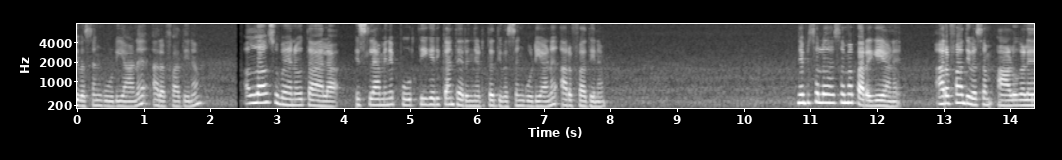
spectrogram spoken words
ദിവസം കൂടിയാണ് അറഫ ദിനം. അള്ളാഹു സുബാനോ താല ഇസ്ലാമിനെ പൂർത്തീകരിക്കാൻ തിരഞ്ഞെടുത്ത ദിവസം കൂടിയാണ് അറഫ ദിനം. നബി സല്ലാസ്മ പറയുകയാണ് അറഫ ദിവസം ആളുകളെ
